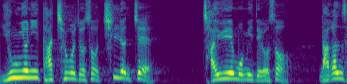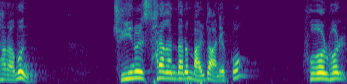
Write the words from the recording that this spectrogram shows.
6년이 다 채워져서 7년째 자유의 몸이 되어서 나간 사람은 주인을 사랑한다는 말도 안 했고 훨훨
